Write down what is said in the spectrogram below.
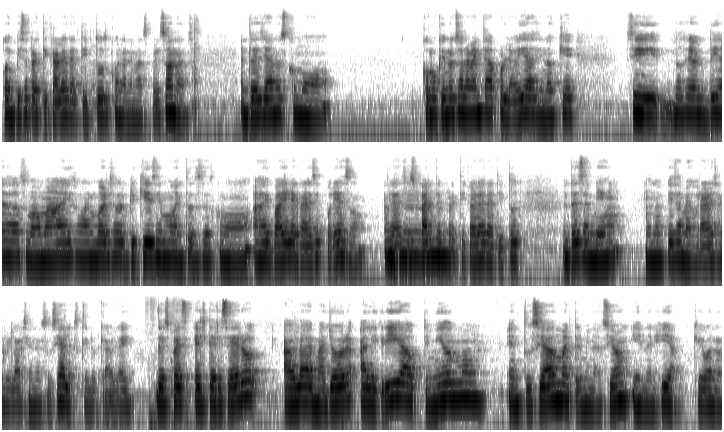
o empieza a practicar la gratitud con las demás personas. Entonces ya no es como, como que uno solamente va por la vida, sino que si, no sé, un día su mamá hizo un almuerzo riquísimo, entonces es como, ay, va y le agradece por eso. O sea, eso es parte de practicar la gratitud. Entonces también uno empieza a mejorar esas relaciones sociales, que es lo que habla ahí. Después, el tercero habla de mayor alegría, optimismo, entusiasmo, determinación y energía, que bueno,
